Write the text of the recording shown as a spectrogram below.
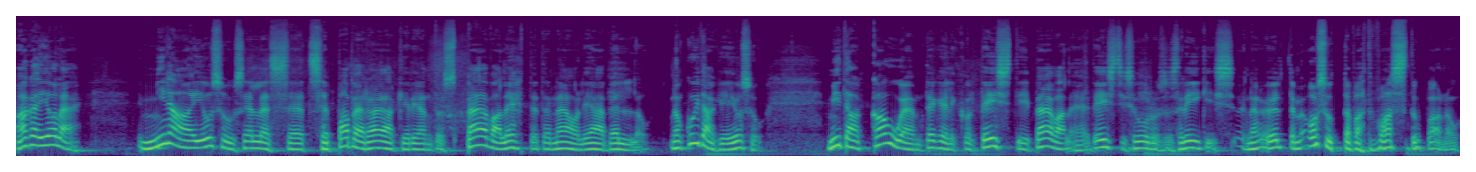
aga ei ole mina ei usu sellesse, et see paberajakirjandus päevalehtede näol jääb ellu. no kuidagi ei usu mida kauem tegelikult Eesti päevalehed Eesti suuruses riigis nagu ütleme, osutavad vastupanu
